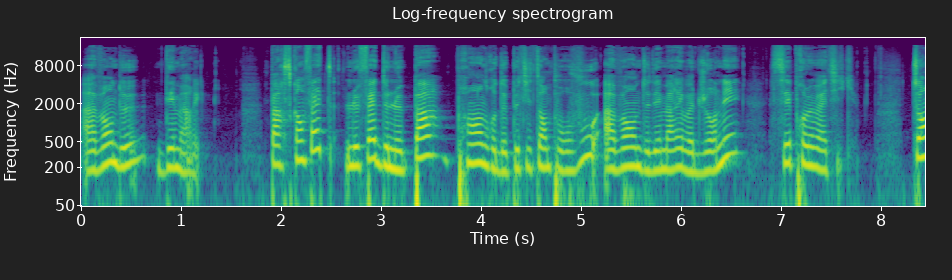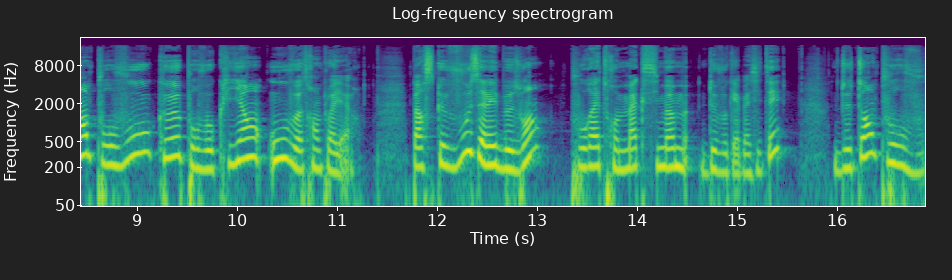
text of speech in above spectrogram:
avant de démarrer. Parce qu'en fait, le fait de ne pas prendre de petit temps pour vous avant de démarrer votre journée, c'est problématique. Tant pour vous que pour vos clients ou votre employeur. Parce que vous avez besoin, pour être au maximum de vos capacités, de temps pour vous.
